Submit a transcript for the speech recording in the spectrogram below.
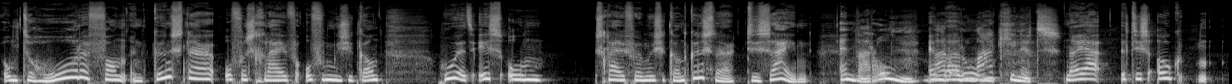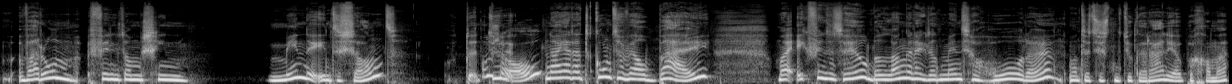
om te horen van een kunstenaar of een schrijver of een muzikant hoe het is om schrijver, muzikant, kunstenaar te zijn. En waarom? En waarom, waarom? maak je het? Nou ja, het is ook. Waarom vind ik dan misschien minder interessant? Hoezo? Nou ja, dat komt er wel bij. Maar ik vind het heel belangrijk dat mensen horen, want het is natuurlijk een radioprogramma,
